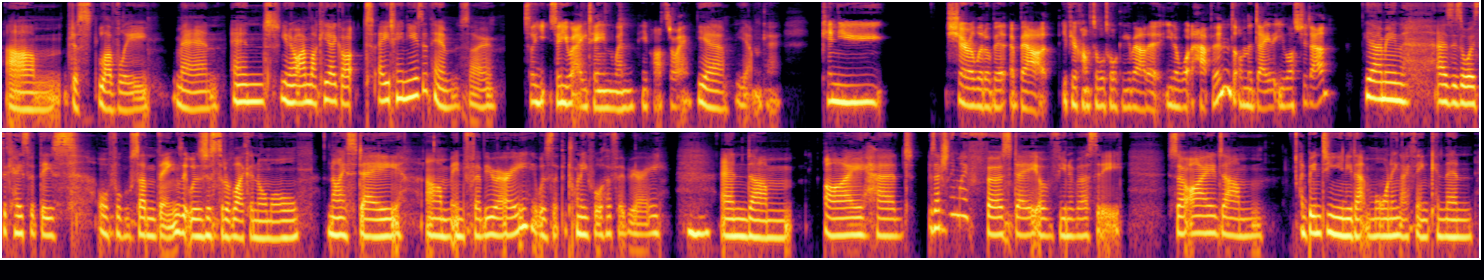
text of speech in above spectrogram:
um, just lovely man. And, you know, I'm lucky I got 18 years with him. So, So, you, so you were 18 when he passed away. yeah, yeah. Okay. Can you share a little bit about, if you're comfortable talking about it, you know, what happened on the day that you lost your dad? Yeah, I mean, as is always the case with these awful sudden things, it was just sort of like a normal, nice day um, in February. It was like the 24th of February. And um, I had, it was actually my first day of university. So I'd, um, I'd been to uni that morning, I think, and then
